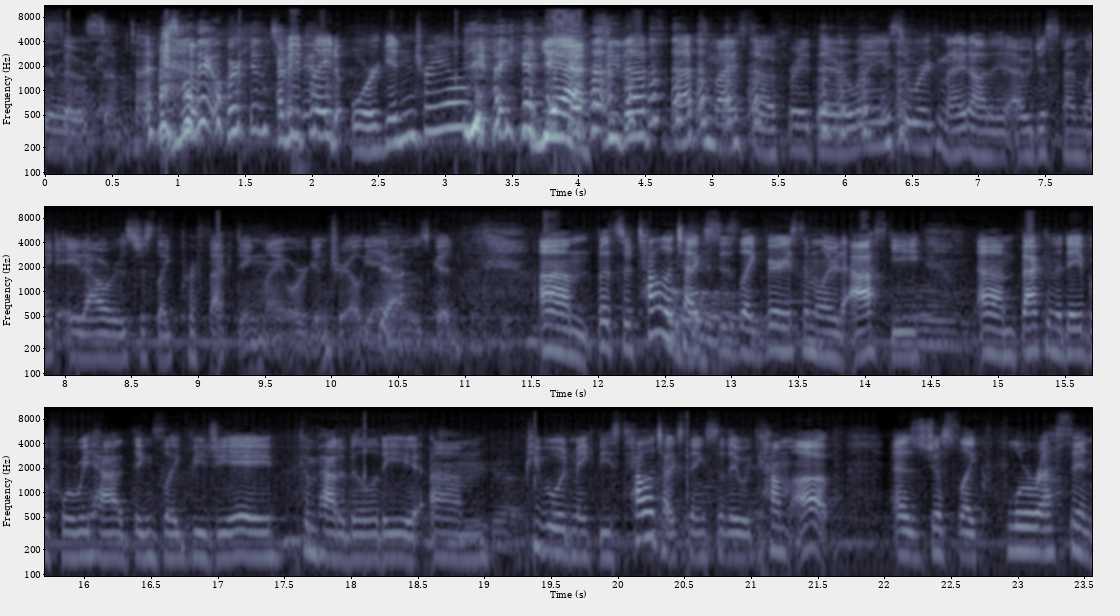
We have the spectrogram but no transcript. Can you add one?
Still so sometimes play Oregon Trail. Have you played Oregon Trail? Yeah, yeah. yeah, see that's that's my stuff right there. When I used to work night audit, I would just spend like eight hours just like perfecting my Oregon Trail game. Yeah. It was good. Um, but so teletext is like very similar to ASCII. Um, back in the day before we had things like VGA compatibility, um, people would make these teletext things so they would come up as just like fluorescent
